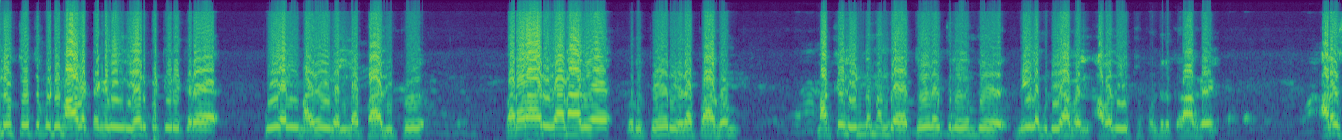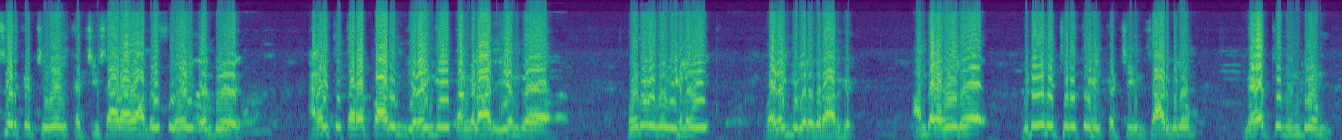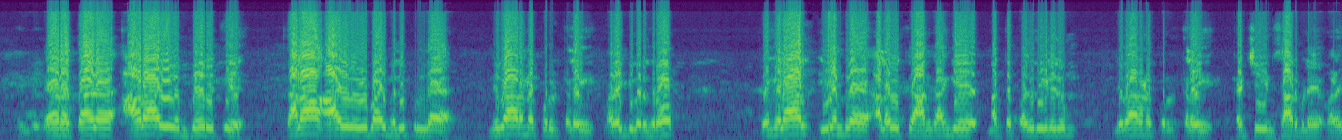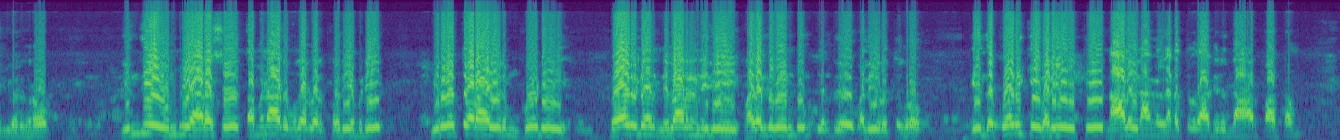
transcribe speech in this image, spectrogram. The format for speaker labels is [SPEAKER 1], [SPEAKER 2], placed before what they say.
[SPEAKER 1] திருநெல்வேலி தூத்துக்குடி மாவட்டங்களில் ஏற்பட்டிருக்கிற புயல் மழை வெள்ள பாதிப்பு வரலாறு காணாத ஒரு பேர் இழப்பாகும். மக்கள் இன்னும் அந்த துயரத்திலிருந்து மீள முடியாமல் அவதியுற்றுக் கொண்டிருக்கிறார்கள். அரசியல் கட்சிகள் கட்சி சாராத அமைப்புகள் என்று அனைத்து தரப்பாரும் இறங்கி தங்களால் இயன்ற பொருளுதவிகளை வழங்கி வருகிறார்கள். அந்த வகையில விடுதலை சிறுத்தைகள் கட்சியின் சார்பிலும் நேற்றும் இன்றும் ஏறத்தாழ ஆறாயிரம் பேருக்கு தலா ஆயிரம் ரூபாய் மதிப்புள்ள நிவாரணப் பொருட்களை வழங்கி வருகிறோம். எங்களால் இயன்ற அளவுக்கு ஆங்காங்கே மற்ற பகுதிகளிலும் நிவாரணப் பொருட்களை கட்சியின் சார்பிலே வழங்கி வருகிறோம். இந்திய ஒன்றிய அரசு தமிழ்நாடு முதல்வர் கோரியபடி இருபத்தோராயிரம் கோடி பேரிடர் நிவாரண நிதியை வழங்க வேண்டும் என்று வலியுறுத்துகிறோம். இந்த கோரிக்கையை வலியுறுத்தி நாளை நாங்கள் நடத்துவதாக இருந்த ஆர்ப்பாட்டம்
